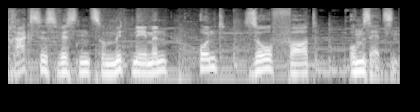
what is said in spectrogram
Praxiswissen zum Mitnehmen und sofort umsetzen.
